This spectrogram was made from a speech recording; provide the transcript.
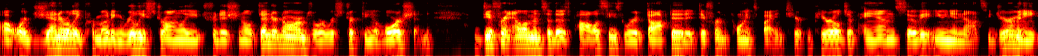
uh, or generally promoting really strongly traditional gender norms or restricting abortion. Different elements of those policies were adopted at different points by imperial japan soviet union nazi germany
